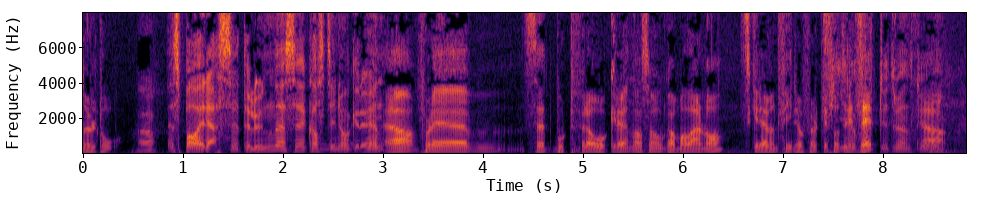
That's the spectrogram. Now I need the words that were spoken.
0-2. Ja. Spareesset til Lund, så kaste inn Åkerøyen. Ja, for det Sett bort fra Åkerøyen, altså hvor gammel er han nå? Skrev han 44 på Twitter. 44 tror jeg han skrev, ja.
